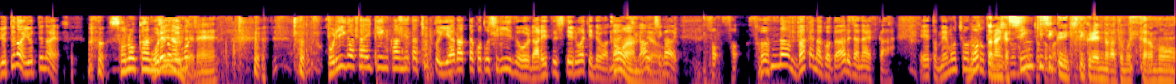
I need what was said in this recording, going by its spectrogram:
言ってない言ってない。その感じなんだよね。堀が最近感じたちょっと嫌だったことシリーズを羅列しているわけではない。そうなんだよ違う違う。そ、そ、そんなバカなことあるじゃないですか。えっ、と、メモ帳のもっとなんか新規軸で来てくれんのかと思ったらも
